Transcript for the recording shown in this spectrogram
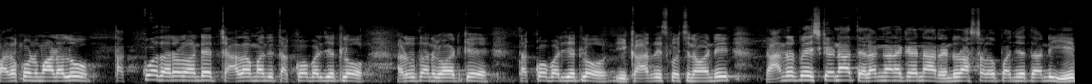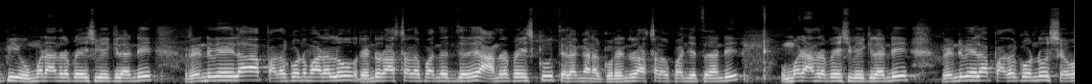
పదకొండు మోడలు తక్కువ ధరలో అంటే చాలామంది తక్కువ బడ్జెట్లో అడుగుతాను కాబట్టి తక్కువ బడ్జెట్లో ఈ కార్ తీసుకొచ్చినామండి. ఆంధ్రప్రదేశ్కైనా తెలంగాణకైనా రెండు రాష్ట్రాలకు పనిచేస్తా అండి ఏపీ ఉమ్మడి ఆంధ్రప్రదేశ్ వెహికల్ అండి. రెండు వేల పదకొండు మోడలు రెండు రాష్ట్రాలకు పనిచేస్తుంది. ఆంధ్రప్రదేశ్కు తెలంగాణకు రెండు రాష్ట్రాలకు పనిచేస్తుందండి. ఉమ్మడి ఆంధ్రప్రదేశ్ వెహికల్ అండి. రెండు వేల పదకొండు షెవ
